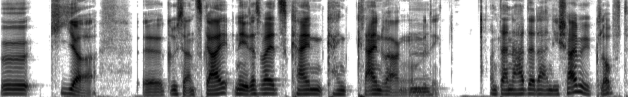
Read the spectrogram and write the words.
äh, Kia. Äh, Grüße an Sky. Nee, das war jetzt kein, kein Kleinwagen unbedingt. Und dann hat er da an die Scheibe geklopft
